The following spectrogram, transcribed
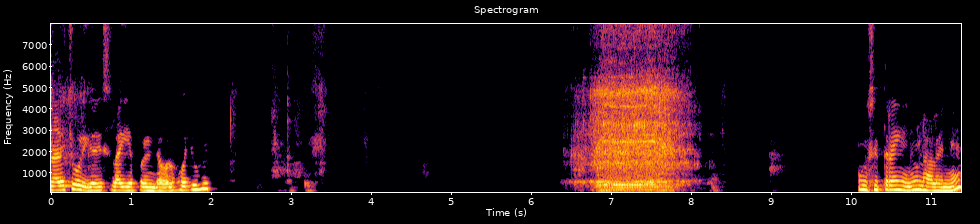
ਨਾਲੇ ਝੋਲੀ ਵਾਲੀ ਸਿਲਾਈ ਆਪਣੀ ਡਬਲ ਹੋ ਜੂਗੀ। ਉਸੇ ਤਰ੍ਹਾਂ ਹੀ ਇਹਨੂੰ ਲਾ ਲੈਣੇ ਆ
